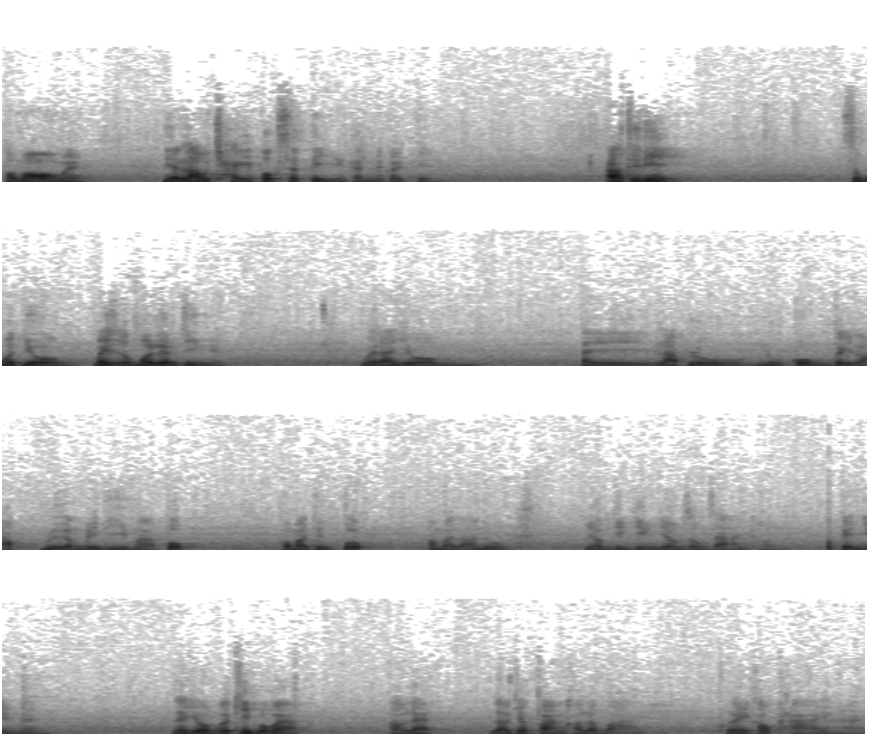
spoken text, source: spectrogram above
พอมองออกไหมเนี่ยเราใช้พวกสติกันไม่ค่อยเป็นเอาทีนี้ สมมติโยม ไม่สมมติเรื่องจริงเนี่ยเวลาโยมไปรับรู้หนูกุ้งไปรับเรื่องไม่ดีมาปุ๊บพอมาถึงปุ๊บเอามาเล่าหนู ยอมจริงๆยอมสงสารเขาก็เป็นอย่างนั้น แล้วโยมก็คิดบอกว่า เอาละเราจะฟังเขาระบาย เพื่อให้เขาคลายหาย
